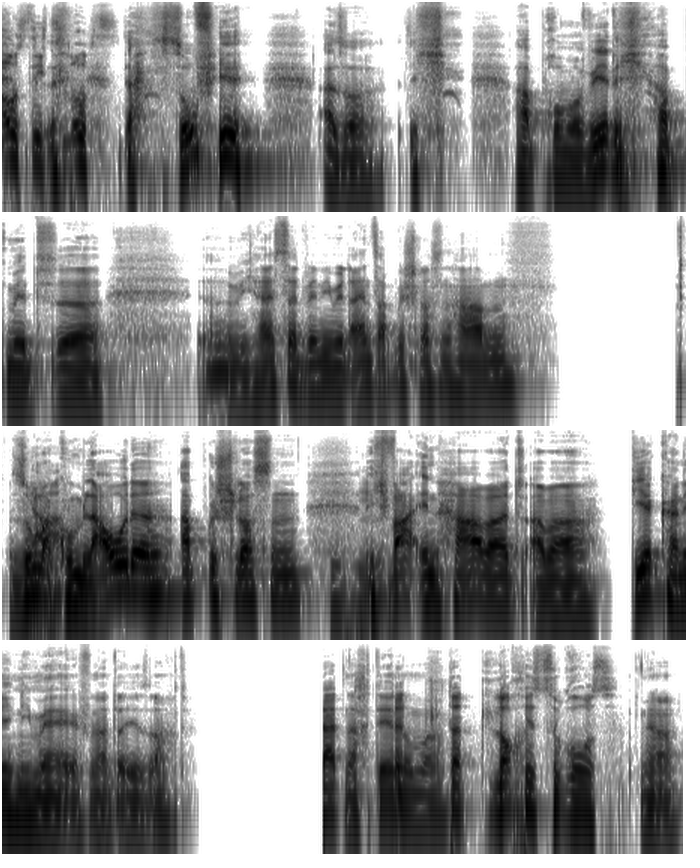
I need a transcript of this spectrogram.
Aussichtslos. Da ist so viel. Also ich habe promoviert, ich habe mit, äh, äh, wie heißt das, wenn die mit 1 abgeschlossen haben? Summa ja. cum laude abgeschlossen. Mhm. Ich war in Harvard, aber dir kann ich nicht mehr helfen, hat er gesagt. Das, Nach der das, Nummer. Das Loch ist zu groß. Ja,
